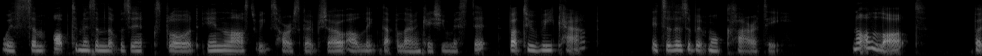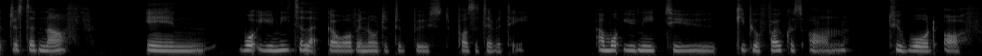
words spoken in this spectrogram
with some optimism that was explored in last week's horoscope show. I'll link that below in case you missed it. But to recap, it's a little bit more clarity not a lot, but just enough in what you need to let go of in order to boost positivity and what you need to keep your focus on to ward off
